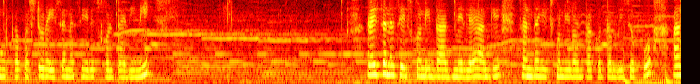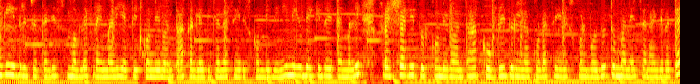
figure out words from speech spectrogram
ಮೂರು ಕಪ್ಪಷ್ಟು ರೈಸನ್ನು ಸೇರಿಸ್ಕೊಳ್ತಾ ಇದ್ದೀನಿ. ರೈಸನ್ನು ಸೇರಿಸ್ಕೊಂಡಿದ್ದಾದಮೇಲೆ ಹಾಗೆ ಸಣ್ಣದಾಗಿ ಹೆಚ್ಕೊಂಡಿರುವಂಥ ಕೊತ್ತಂಬರಿ ಸೊಪ್ಪು, ಹಾಗೆ ಇದ್ರ ಜೊತೆಗೆ ಮೊದಲೇ ಫ್ರೈ ಮಾಡಿ ಎತ್ತಿಟ್ಕೊಂಡಿರುವಂತಹ ಕಡಲೆ ಬೀಜನ ಸೇರಿಸ್ಕೊಂಡಿದ್ದೀನಿ. ನೀವು ಬೇಕಿದ್ರೆ ಈ ಟೈಮಲ್ಲಿ ಫ್ರೆಶ್ ಆಗಿ ತುರ್ಕೊಂಡಿರುವಂತಹ ಕೊಬ್ಬರಿ ತುರಿನ ಕೂಡ ಸೇರಿಸ್ಕೊಳ್ಬೋದು ತುಂಬಾ ಚೆನ್ನಾಗಿರುತ್ತೆ.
